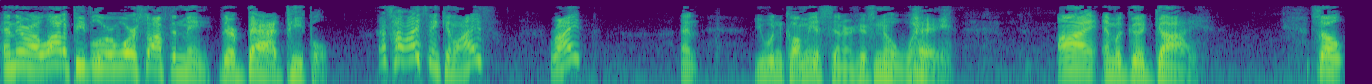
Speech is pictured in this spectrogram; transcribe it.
And there are a lot of people who are worse off than me. They're bad people. That's how I think in life. Right? And you wouldn't call me a sinner. There's no way. I am a good guy. So,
